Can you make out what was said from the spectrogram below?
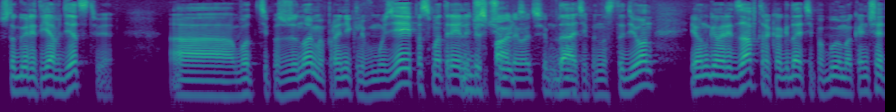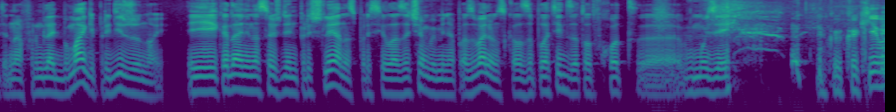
что говорит, я в детстве, а, вот типа с женой мы проникли в музей, посмотрели Без чуть-чуть. палева, типа, Да, типа на стадион. И он говорит, завтра, когда типа будем окончательно оформлять бумаги, приди с женой. И когда они на следующий день пришли, она спросила, а зачем вы меня позвали? Он сказал, заплатить за тот вход э, в музей. К- Какие вы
